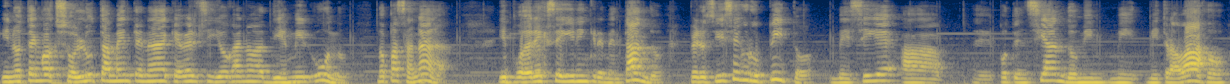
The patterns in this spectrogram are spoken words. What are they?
Y no tengo absolutamente nada que ver si yo gano a 10.001. No pasa nada. Y podré seguir incrementando. Pero si ese grupito me sigue a, eh, potenciando mi, mi, trabajo,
